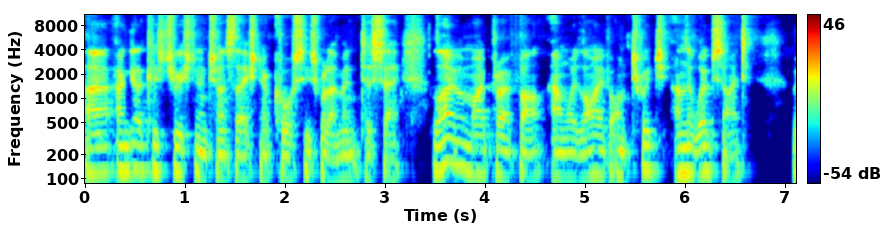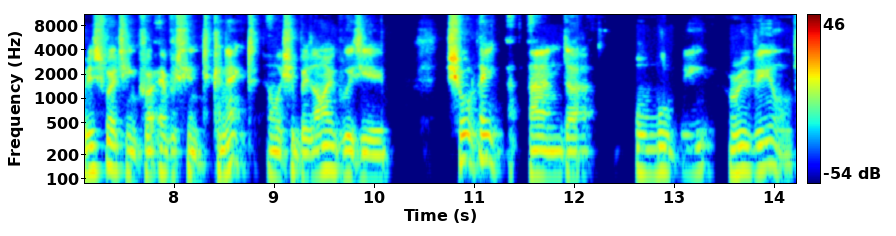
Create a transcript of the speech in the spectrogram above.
Uh, Angelika's tuition and translation, of course, is what I meant to say. Live on my profile, and we're live on Twitch and the website. We're just waiting for everything to connect, and we should be live with you shortly, and uh, all will be revealed.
